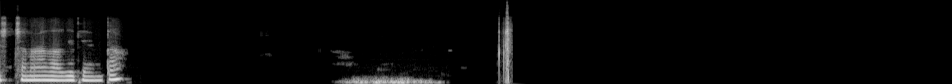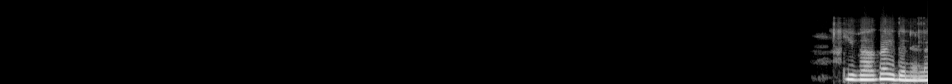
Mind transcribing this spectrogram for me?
ಎಷ್ಟು ಚೆನ್ನಾಗಾಗಿದೆ ಅಂತ. ಇವಾಗ ಇದನ್ನೆಲ್ಲ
